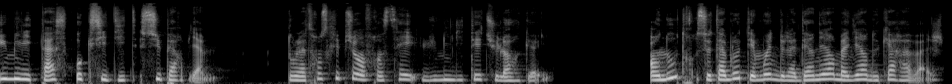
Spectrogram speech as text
Humilitas Occidit Superbiam dont la transcription en français L'humilité tue l'orgueil. En outre, ce tableau témoigne de la dernière manière de Caravage.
